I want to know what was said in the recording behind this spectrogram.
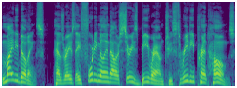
Mighty Buildings has raised a $40 million Series B round to 3D print homes,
